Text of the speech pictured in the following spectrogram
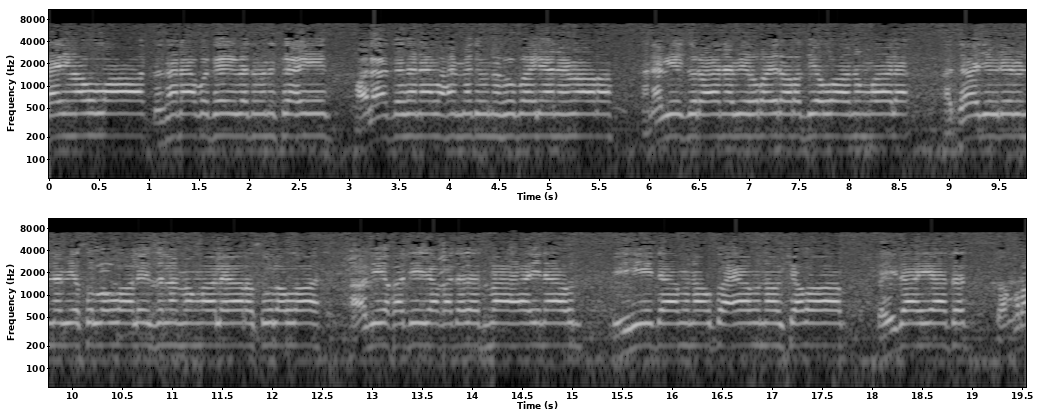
رحمه الله حدثنا قتيبة بن سعيد قال حدثنا محمد بن فضيل عن عمارة عن أبي زرع عن أبي هريرة رضي الله عنه قال أتى جبريل النبي صلى الله عليه وسلم قال يا رسول الله هذه خديجة قد اتت معها إناء فيه دام أو طعام أو شراب فإذا هي أتت فاقرأ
